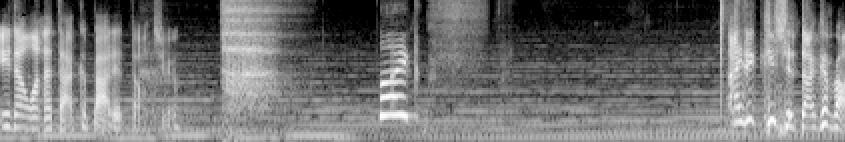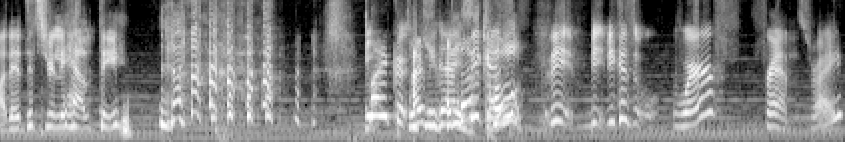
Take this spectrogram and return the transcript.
you don't want to talk about it, don't you? Like, I think you should talk about it. It's really healthy. like, did I've- you I'm guys not Be- be- because we're f- friends, right?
